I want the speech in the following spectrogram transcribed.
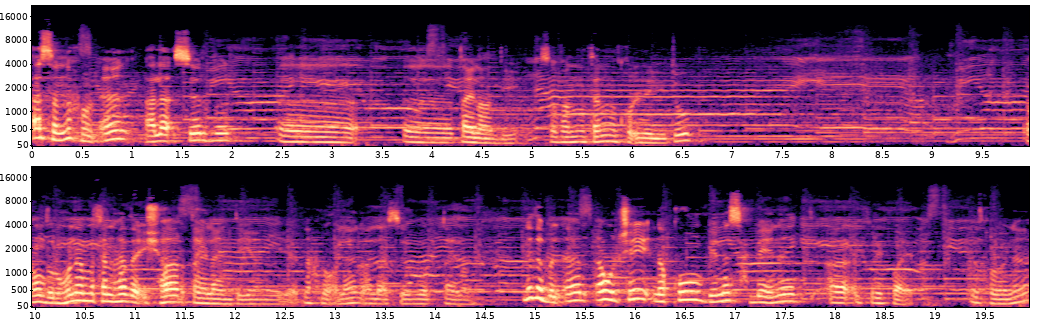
حسن نحن الآن على سيرفر آه آه تايلاندي. سوف مثلا ندخل إلى اليوتيوب. انظروا هنا مثلا هذا إشهار تايلاندي يعني نحن الآن على سيرفر تايلاند نذهب الآن. أول شيء نقوم بمسح بيانات آه، الفري فاير. ندخل هنا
